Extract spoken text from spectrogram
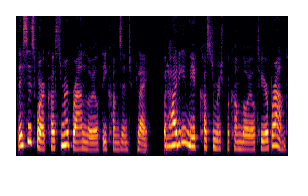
This is where customer brand loyalty comes into play. But how do you make customers become loyal to your brand?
